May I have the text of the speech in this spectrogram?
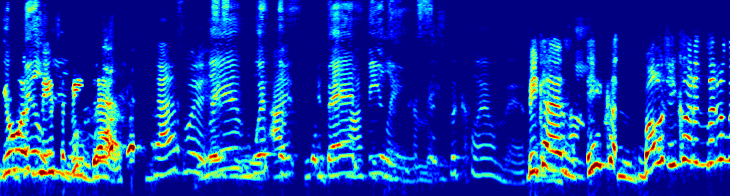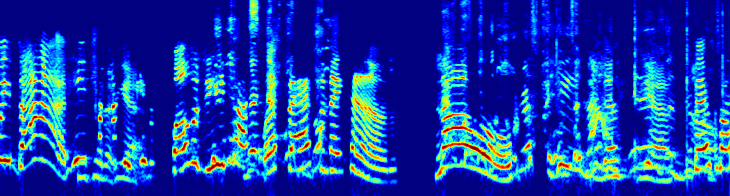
yours needs to be death. That's what it Live is. with I, the, bad feelings. It's the clown man. Because mm. he could, Bojji could have literally died. He, he tried yeah. Bojji. He, he tried to assassinate him. No, he, yeah. There's no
